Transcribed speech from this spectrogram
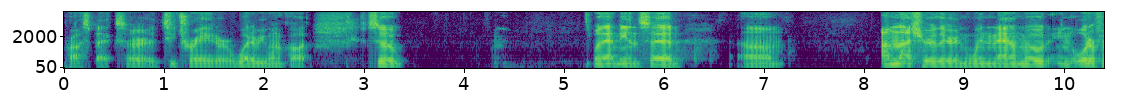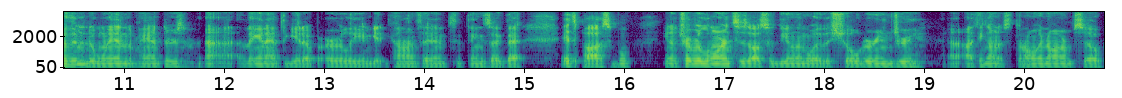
prospects or to trade or whatever you want to call it. So, with that being said, um, I'm not sure they're in win now mode. In order for them to win, the Panthers, uh, they're gonna have to get up early and get confidence and things like that. It's possible. You know, Trevor Lawrence is also dealing with a shoulder injury, uh, I think on his throwing arm. So,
